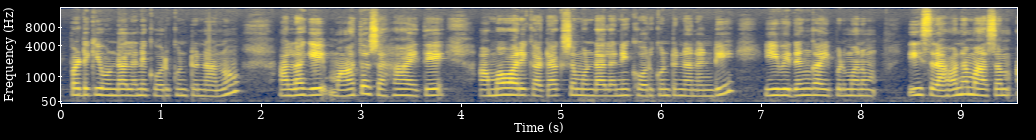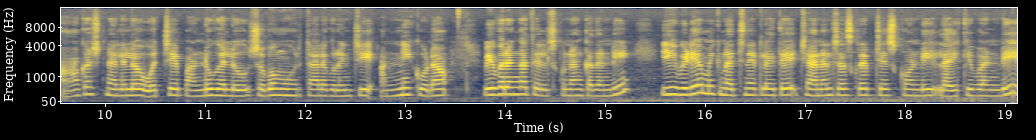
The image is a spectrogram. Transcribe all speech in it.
ఎప్పటికీ ఉండాలని కోరుకుంటున్నాను. అలాగే మాతో సహా అయితే అమ్మవారి కటాక్షం ఉండాలని కోరుకుంటున్నానండి. ఈ విధంగా ఇప్పుడు మనం ఈ శ్రావణ మాసం ఆగస్ట్ నెలలో వచ్చే పండుగలు శుభముహూర్తాల గురించి అన్నీ కూడా వివరంగా తెలుసుకున్నాం కదండి. ఈ వీడియో మీకు నచ్చినట్లయితే ఛానల్ సబ్స్క్రైబ్ చేసుకోండి లైక్ ఇవ్వండి.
